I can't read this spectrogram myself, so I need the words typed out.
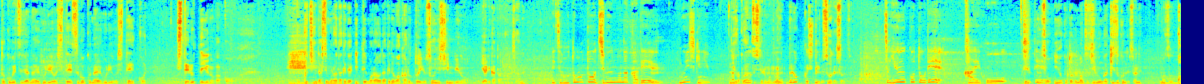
特別じゃないふりをしてすごくないふりをしてこうしてるっていうのがこう口に出してもらうだけで言ってもらうだけで分かるというそういう心理のやり方なんですよね。えじゃあもともと自分の中で、うん。無意識になんかブ抑圧してるもの。ブブロックしてる、うんそうですそうです。じゃあ言うことで解放して。そう。いうことでまず自分が気づくんですよね。まずあ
